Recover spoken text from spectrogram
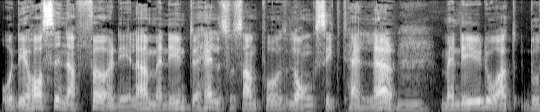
och det har sina fördelar men det är inte hälsosamt på lång sikt heller. Mm. Men det är ju då att då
